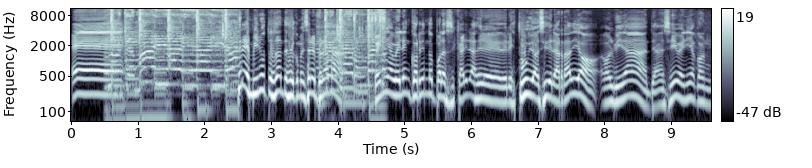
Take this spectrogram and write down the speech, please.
Eh, Tres minutos antes de comenzar el programa, venía Belén corriendo por las escaleras de- del estudio, así de la radio. Olvídate, así venía con.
